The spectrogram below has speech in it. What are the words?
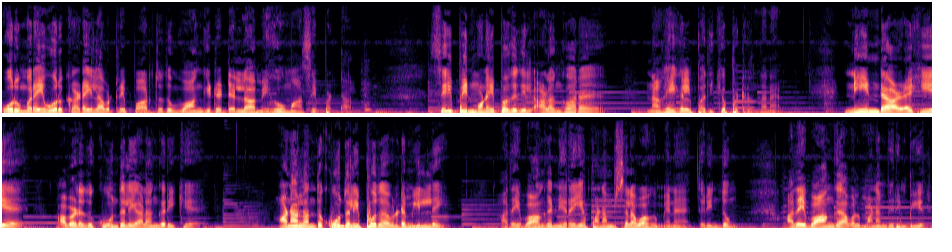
ஒரு முறை ஒரு கடையில் அவற்றை பார்த்ததும் வாங்கிட டெல்லா மிகவும் ஆசைப்பட்டாள். சீப்பின் முனைப்பகுதியில் அலங்கார நகைகள் பதிக்கப்பட்டிருந்தன. நீண்ட அழகிய அவளது கூந்தலை அலங்கரிக்க ஆனால் அந்த கூந்தல் இப்போது அவளிடம் இல்லை. அதை வாங்க நிறைய பணம் செலவாகும் என தெரிந்தும் அதை வாங்க அவள் மனம் விரும்பியது.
